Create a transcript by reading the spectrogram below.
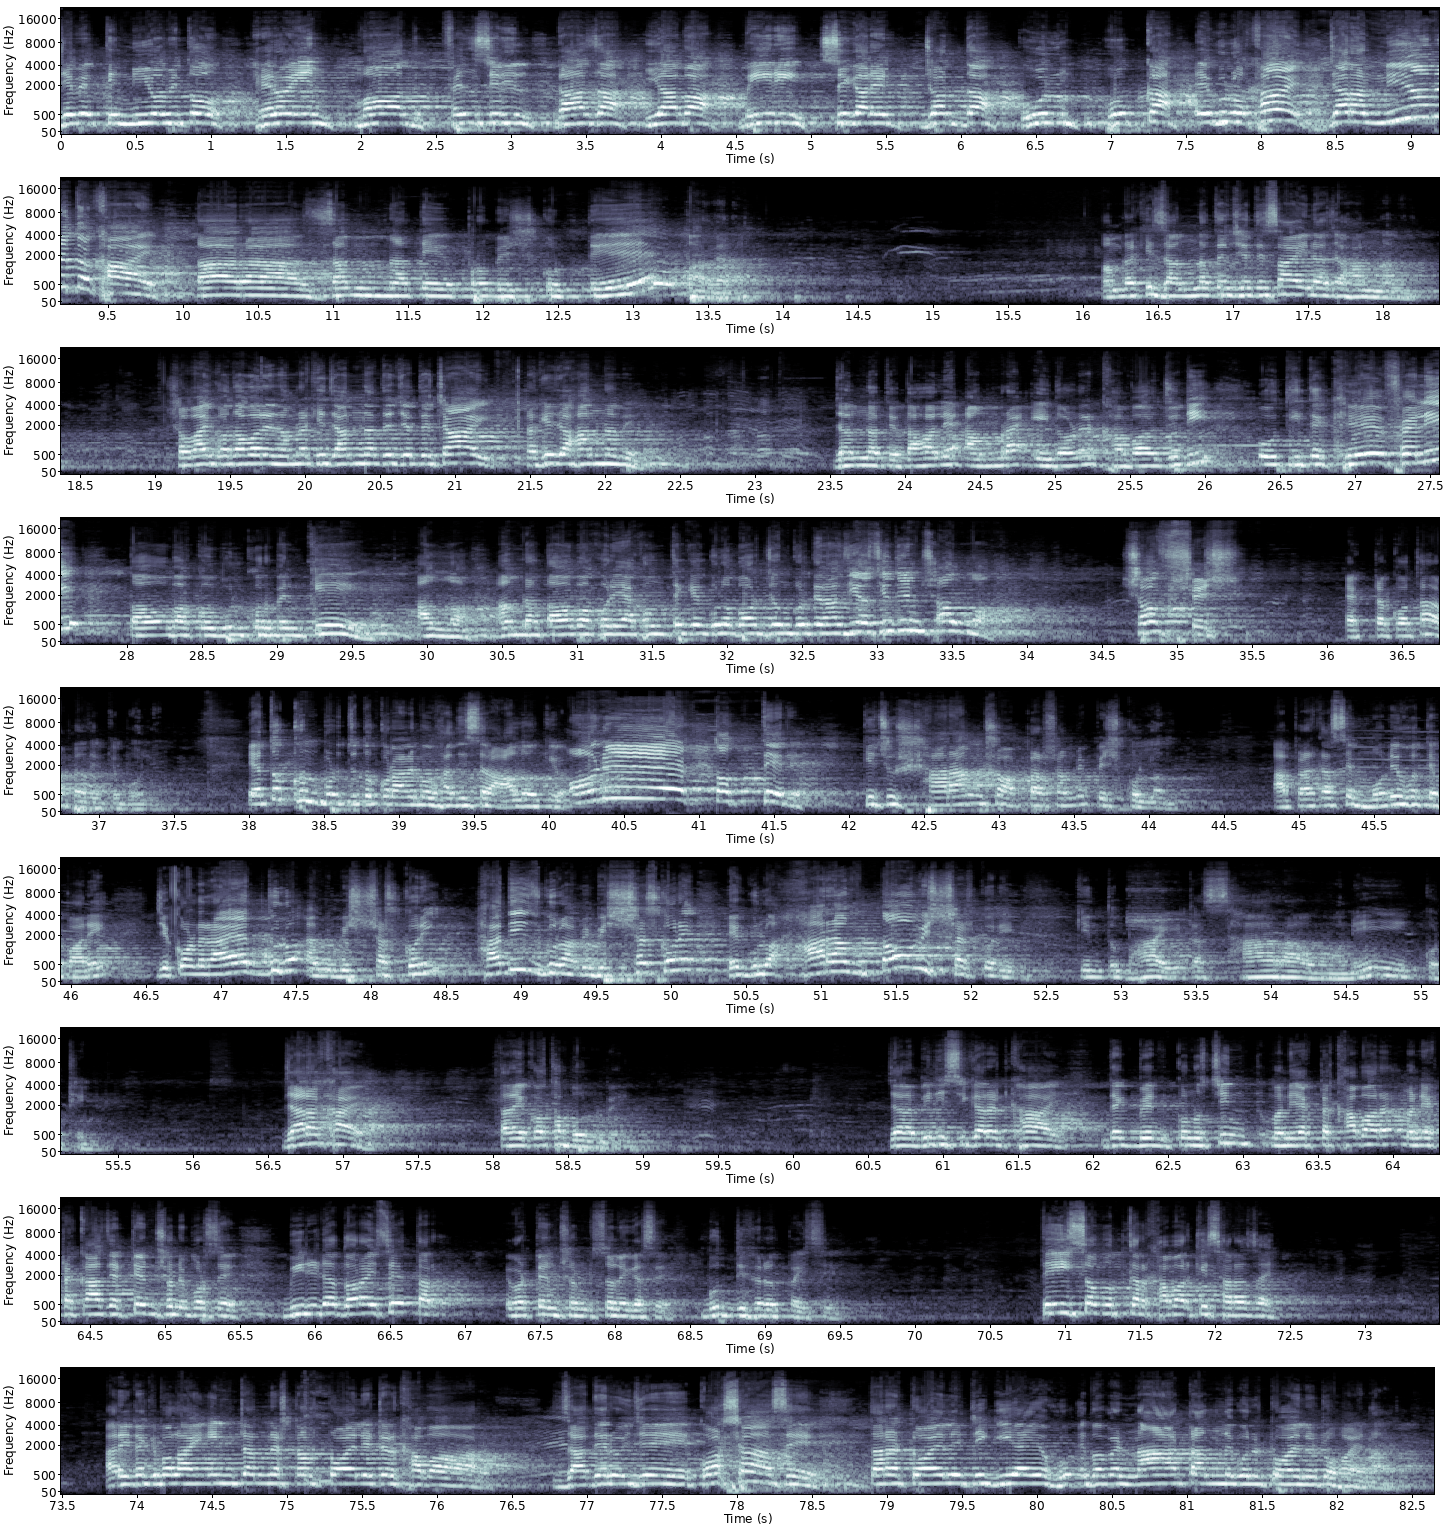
যে ব্যক্তি নিয়মিত হেরোইন, মদ, ফেন্সিডিল, গাঁজা, ইয়াবা, বিড়ি, সিগারেট, জর্দা হুক্কা এগুলো খায়। যারা নিয়মিত খায়, তারা জান্নাতে প্রবেশ করতে পারবে না। আমরা কি জান্নাতে যেতে চাই না জাহান্নামে? সবাই কথা বলেন, আমরা কি জান্নাতে যেতে চাই নাকি জাহান্নামে? জান্নাতে। তাহলে আমরা এই ধরনের খাবার যদি অতীতে খেয়ে ফেলি, তাওবা কবুল করবেন কে? আল্লাহ। আমরা তাওবা করে এখন থেকে এগুলো বর্জন করতে রাজি আছি ইনশাআল্লাহ? সব শেষ। একটা কথা আপনাদেরকে বলি, এতক্ষণ পর্যন্ত কোরআন এবং হাদিসের আলোকে অনেক তত্ত্বের কিছু সারাংশ আপনার সামনে পেশ করলাম। আপনার কাছে মনে হতে পারে যে কোরআনের আয়াতগুলো আমি বিশ্বাস করি, হাদিসগুলো আমি বিশ্বাস করি, এগুলো হারাম তাও বিশ্বাস করি। কিন্তু ভাই, এটা সারা অনেক কঠিন। যারা খায়, তারা কথা বলবে। যারা বিড়ি, সিগারেট খায়, দেখবেন কোনো চিন্তা মানে একটা খাবার মানে একটা কাজের টেনশনে পড়ছে। বিড়িটা ধরাইছে, তার এবার টেনশন চলে গেছে, বুদ্ধি ফেরত পাইছে। তো এই চমৎকার খাবার কি সারা যায়? আর এটাকে বলা হয় ইন্টারন্যাশনাল টয়লেটের খাবার। যাদের ওই যে কষা আছে, তারা টয়লেটে গিয়ে এভাবে না টানলে বলে টয়লেটও হয় না।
